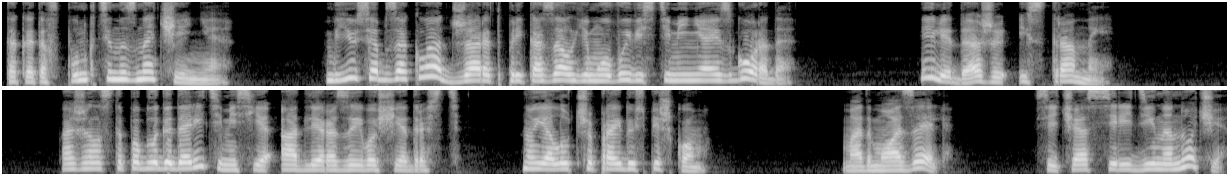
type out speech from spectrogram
так это в пункте назначения. Бьюсь об заклад, Джаред приказал ему вывести меня из города. Или даже из страны. Пожалуйста, поблагодарите месье Адлера за его щедрость, но я лучше пройдусь пешком. Мадмуазель, Сейчас середина ночи.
